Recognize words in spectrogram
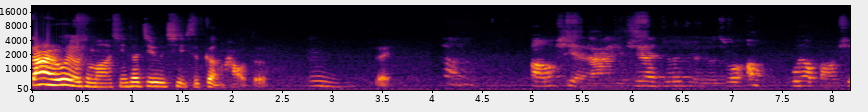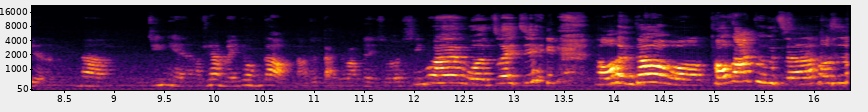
当然如果有什么行车记录器是更好的。嗯像保险啊，有些人就会觉得说，哦，我有保险了，那今年好像没用到，然后就打电话跟你说，因为我最近头很痛，我头发骨折，或是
